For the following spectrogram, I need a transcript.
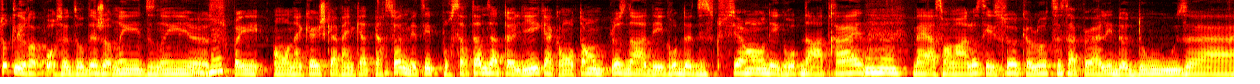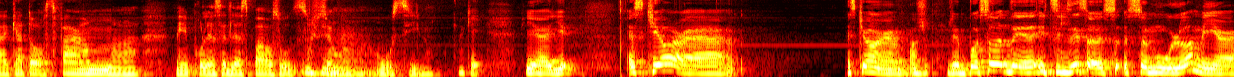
tous les repas, c'est-à-dire déjeuner, dîner, euh, Mm-hmm. souper, on accueille jusqu'à 24 personnes. Mais tu sais, pour certains ateliers, quand on tombe plus dans des groupes de discussion, des groupes d'entraide, Mm-hmm. ben à ce moment-là, c'est sûr que là, tu sais, ça peut aller de 12 à 14 femmes, euh, mais pour laisser de l'espace aux discussions euh, aussi. là. OK. Puis, euh, est-ce qu'il y a. est-ce qu'il y a un. J'aime pas ça d'utiliser ce, mot-là, mais euh,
